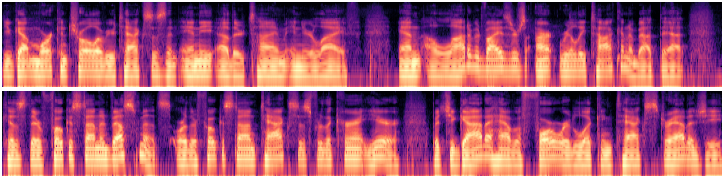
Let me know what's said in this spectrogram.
you've got more control over your taxes than any other time in your life. And a lot of advisors aren't really talking about that because they're focused on investments or they're focused on taxes for the current year. But you got to have a forward looking tax strategy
